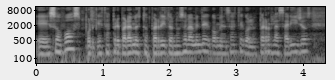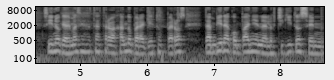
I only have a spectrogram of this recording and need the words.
eh, sos vos, porque estás preparando estos perritos. No solamente que comenzaste con los perros lazarillos, sino que además estás trabajando para que estos perros también acompañen a los chiquitos en,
